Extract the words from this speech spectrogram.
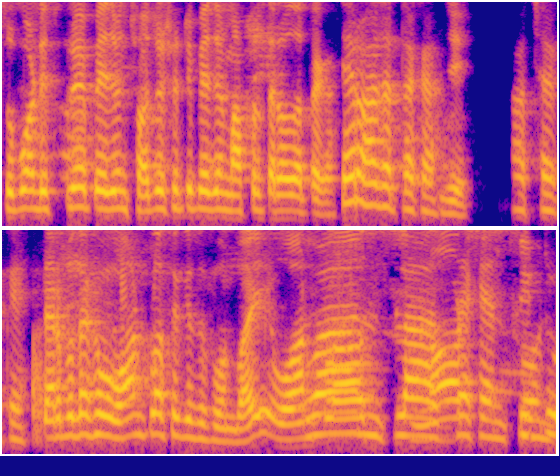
super display পেজেন ছয় চৌষট্টি পেজেন মাত্র তেরো হাজার টাকা। তেরো হাজার টাকা। জি। আচ্ছা ওকে তারপর দেখো প্লাস এর কিছু ফোন ভাই। OnePlus, phone। Two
